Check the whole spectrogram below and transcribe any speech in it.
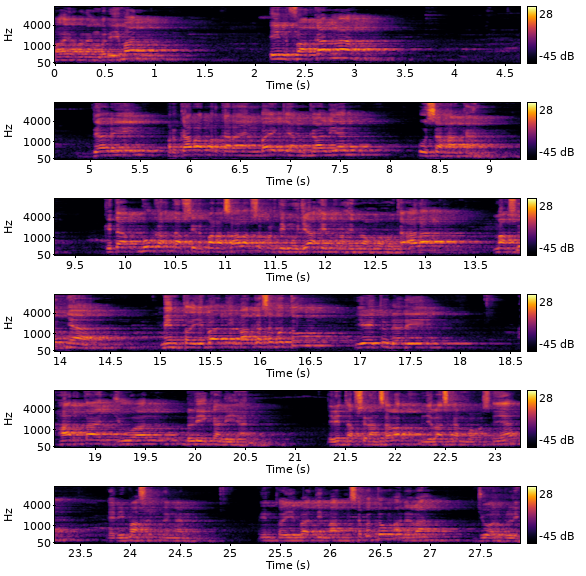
wahai orang yang beriman, infakkanlah dari perkara-perkara yang baik yang kalian usahakan. Kita buka tafsir para salaf seperti Mujahid rahimahullah taala, maksudnya min thayyibati ma kasabtum yaitu dari harta jual beli kalian. Jadi tafsiran salaf menjelaskan bahwasanya yang dimaksud dengan min thayyibati ma kasabtum adalah jual beli.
